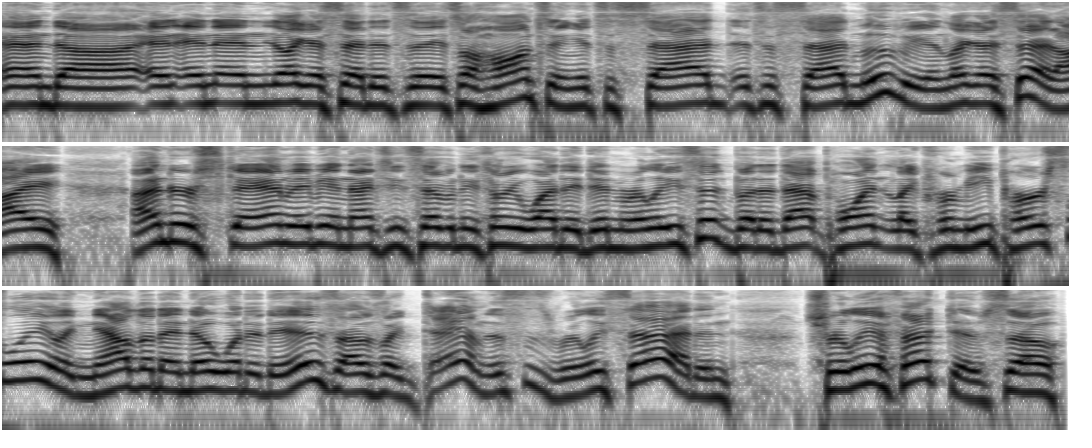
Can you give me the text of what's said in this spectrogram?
And uh, and and and like I said, it's a, it's a haunting. It's a sad it's a sad movie. And like I said, I understand maybe in 1973 why they didn't release it, but at that point, like for me personally, like now that I know what it is, I was like, damn, this is really sad. And truly effective. So,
